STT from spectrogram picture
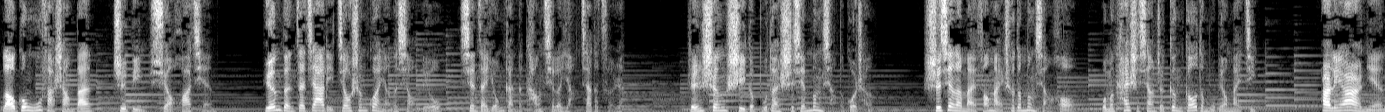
老公无法上班，治病需要花钱。原本在家里娇生惯养的小刘，现在勇敢地扛起了养家的责任。人生是一个不断实现梦想的过程。实现了买房买车的梦想后，我们开始向着更高的目标迈进。二零二二年，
